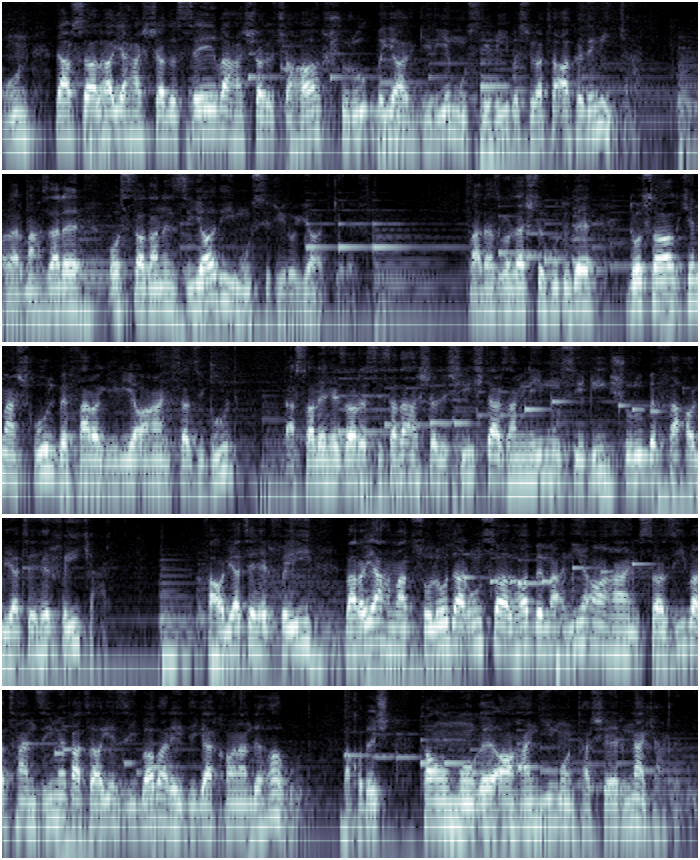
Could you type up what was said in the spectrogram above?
اون در سالهای 83 و 84 شروع به یادگیری موسیقی به صورت آکادمیک کرد و در محضر استادان زیادی موسیقی رو یاد گرفت. بعد از گذشت حدود دو سال که مشغول به فراگیری آهنگسازی بود در سال 1386 در زمینه موسیقی شروع به فعالیت حرفه‌ای کرد. فعالیت حرفه‌ای برای احمد سولو در اون سالها به معنی آهنگسازی و تنظیم قطعای زیبا برای دیگر خواننده ها بود و خودش تا اون موقع آهنگی منتشر نکرده بود.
